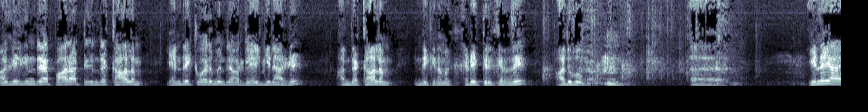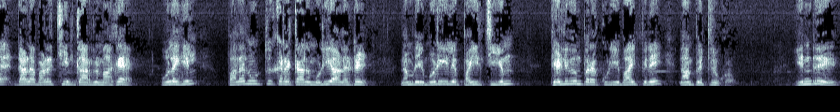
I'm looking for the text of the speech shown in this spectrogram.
மகிழ்கின்ற பாராட்டுகின்ற காலம் என்றைக்கு வரும் என்று அவர்கள் ஏங்கினார்கள். அந்த காலம் இன்றைக்கு நமக்கு கிடைத்திருக்கிறது. அதுவும் இணையதள வளர்ச்சியின் காரணமாக உலகில் பல நூற்றுக்கணக்கான மொழியாளர்கள் நம்முடைய மொழியில பயிற்சியும் தெளிவும் பெறக்கூடிய வாய்ப்பினை நாம் பெற்றிருக்கிறோம். இன்று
